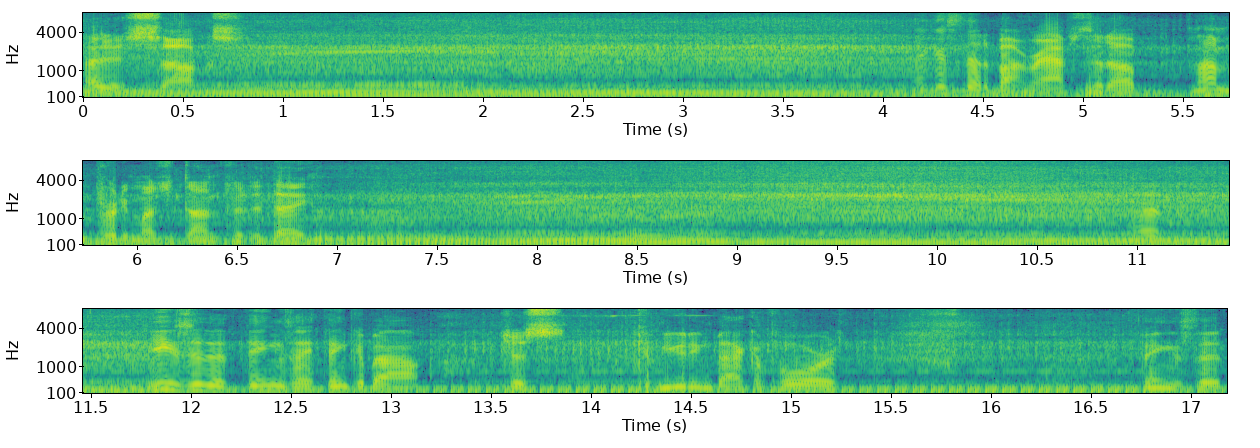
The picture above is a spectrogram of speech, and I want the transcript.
that just sucks. I guess that about wraps it up. I'm pretty much done for the day but these are the things I think about just commuting back and forth things that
